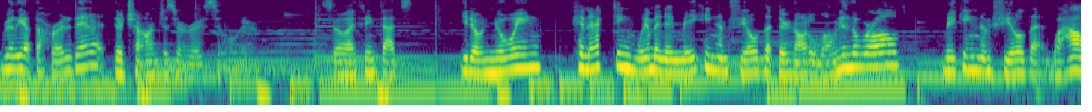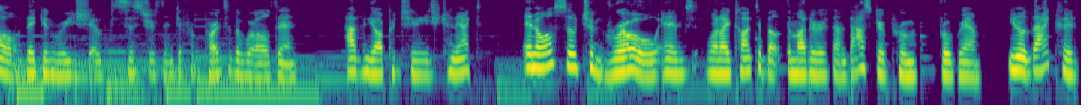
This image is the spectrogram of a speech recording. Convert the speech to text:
Really, at the heart of it, their challenges are very similar. So I think that's, you know, knowing connecting women and making them feel that they're not alone in the world, making them feel that, wow, they can reach out to sisters in different parts of the world and have the opportunity to connect and also to grow. And when I talked about the Mother Earth Ambassador pro- program, you know, that could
